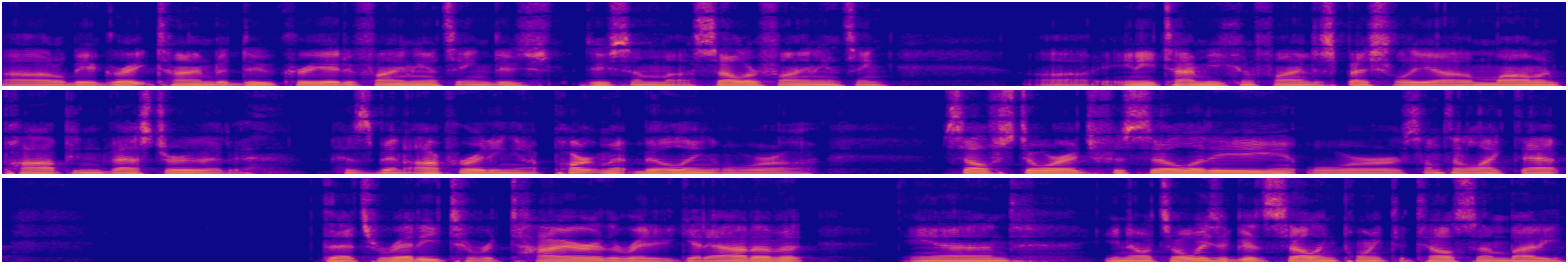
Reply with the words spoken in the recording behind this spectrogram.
Uh, it'll be a great time to do creative financing, do do some uh, seller financing. Uh, anytime you can find, especially a mom and pop investor that has been operating an apartment building or a self storage facility or something like that, that's ready to retire, they're ready to get out of it, and you know it's always a good selling point to tell somebody,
